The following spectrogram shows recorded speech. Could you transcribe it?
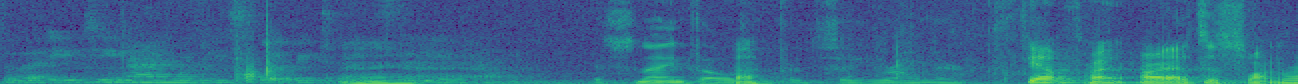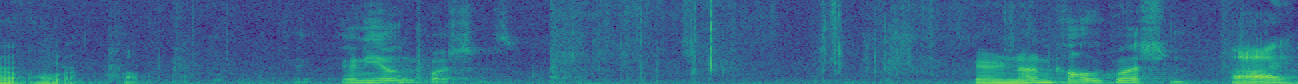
So that eighteen-nine would be split between the city and county. It's nine thousand for the city around there. Yeah, right, all right, I just wondering over. Any other questions? Hearing none, call the question. Aye,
